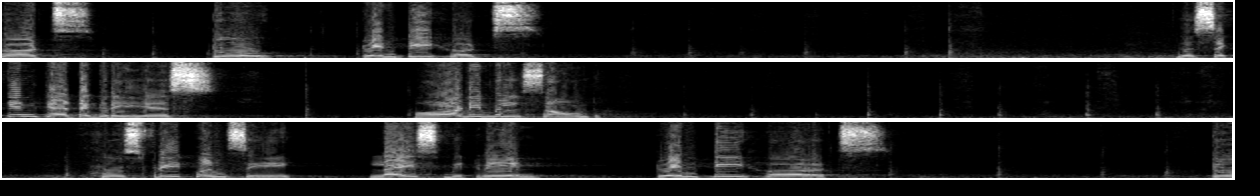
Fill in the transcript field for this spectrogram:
hertz to 20 hertz. The second category is audible sound whose frequency lies between 20 hertz to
